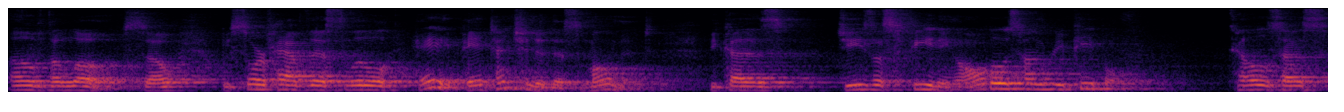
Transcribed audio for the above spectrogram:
of the loaves. So we sort of have this little, hey, pay attention to this moment because Jesus feeding all those hungry people tells us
